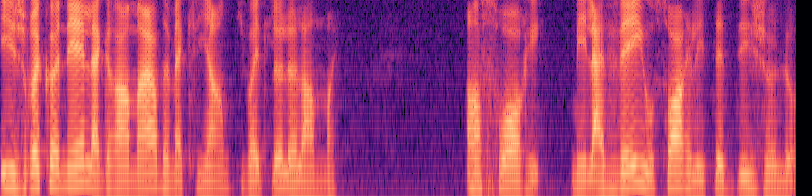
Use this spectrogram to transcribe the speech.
et je reconnais la grand-mère de ma cliente qui va être là le lendemain, en soirée. Mais la veille au soir, elle était déjà là.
